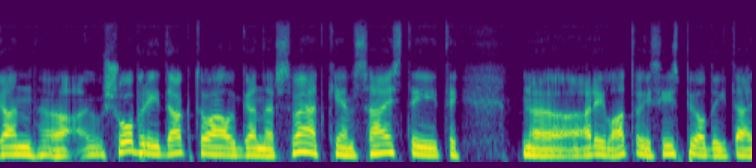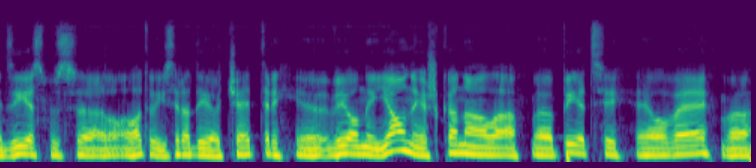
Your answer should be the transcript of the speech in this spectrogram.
gan uh, šobrīd aktuāli, gan ar svētkiem saistīti. Uh, arī Latvijas izpildītāja dziesmas uh, Latvijas radio 4 uh, Vilnī jauniešu kanālā uh, 5 LV uh,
